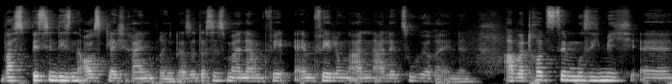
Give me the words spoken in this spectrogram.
was bis in diesen Ausgleich reinbringt. Also das ist meine Empf Empfehlung an alle ZuhörerInnen. Aber trotzdem muss ich mich äh,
